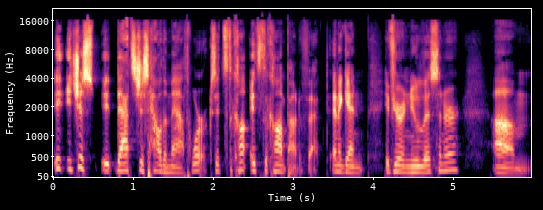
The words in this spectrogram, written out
It, it just it, that's just how the math works. It's the it's the compound effect. And again, if you're a new listener, um,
